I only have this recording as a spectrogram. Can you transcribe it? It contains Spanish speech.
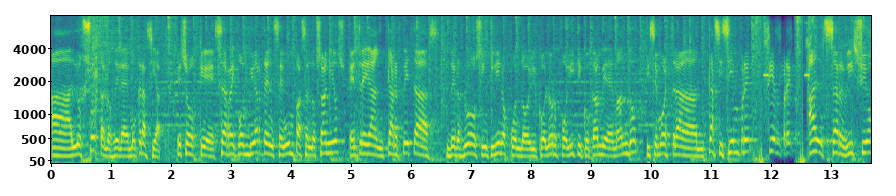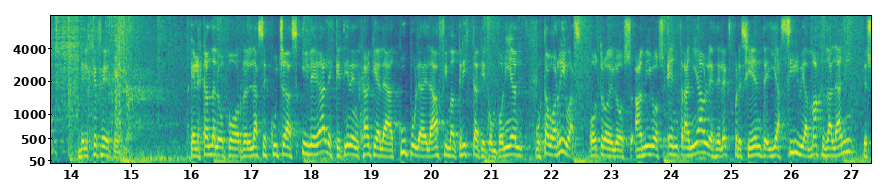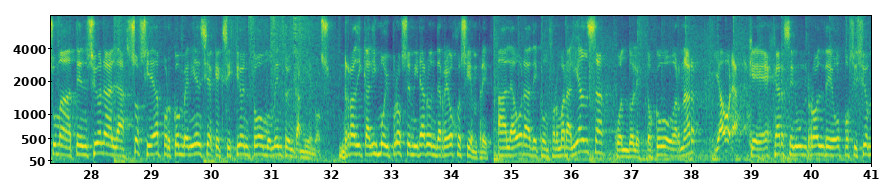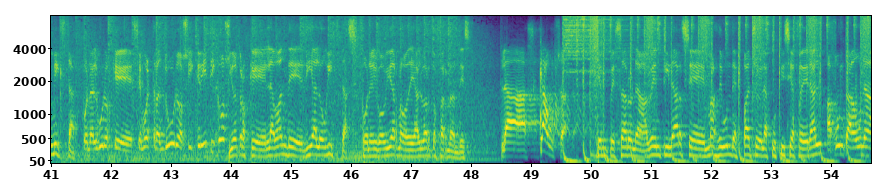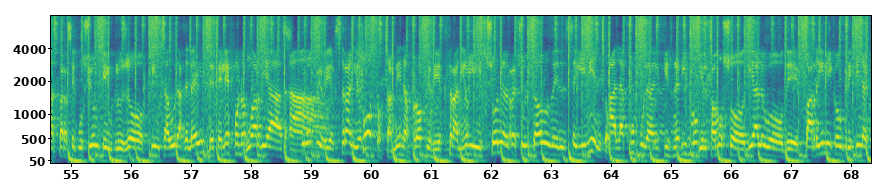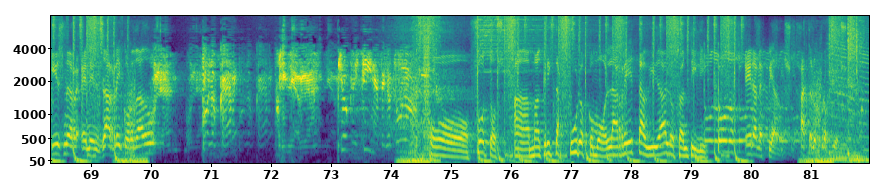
a los sótanos de la democracia, esos que se reconvierten según pasan los años, entregan carpetas de los nuevos inquilinos cuando el color político cambia de mando y se muestran casi siempre, siempre al servicio del jefe de turno. El escándalo por las escuchas ilegales que tienen jaque a la cúpula de la AFI Macrista que componían Gustavo Arribas, otro de los amigos entrañables del expresidente, y a Silvia Magdalani, le suma atención a la sociedad por conveniencia que existió en todo momento en Cambiemos. Radicalismo y PRO se miraron de reojo siempre, a la hora de conformar alianza, cuando les tocó gobernar, y ahora que ejercen un rol de oposición mixta, con algunos que se muestran duros y críticos y otros que la van de dialoguistas con el gobierno de Alberto Fernández. Las causas que empezaron a ventilarse en más de un despacho de la justicia federal. Apunta a una persecución que incluyó pinchaduras de mail, de teléfono, guardias a propios y extraños, fotos también a propios y extraños. Y son el resultado del seguimiento a la cúpula del kirchnerismo y el famoso diálogo de Parrilli con Cristina Kirchner en el ya recordado Cristina, pelotudo. O fotos a macristas puros como Larreta, Vidal o Santilli. Todos eran espiados, hasta los propios.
